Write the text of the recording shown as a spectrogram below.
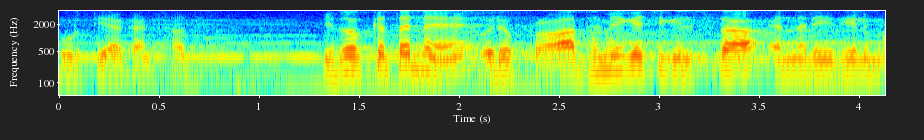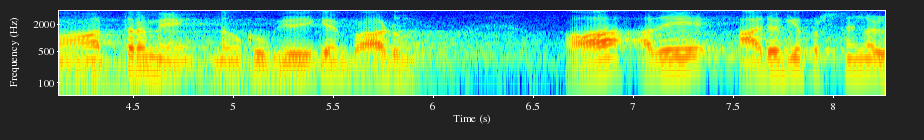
പൂർത്തിയാക്കാൻ സാധിക്കും. ഇതൊക്കെ തന്നെ ഒരു പ്രാഥമിക ചികിത്സ എന്ന രീതിയിൽ മാത്രമേ നമുക്ക് ഉപയോഗിക്കാൻ പാടുള്ളൂ. ആ അതേ ആരോഗ്യ പ്രശ്നങ്ങൾ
